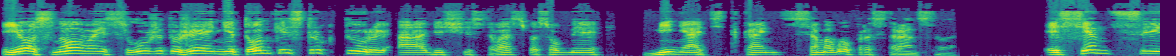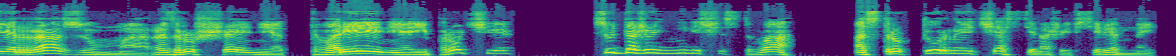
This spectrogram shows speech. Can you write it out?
ее основой служат уже не тонкие структуры, а вещества, способные менять ткань самого пространства. Эссенции разума, разрушения, творения и прочее суть даже не вещества, а структурные части нашей Вселенной,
